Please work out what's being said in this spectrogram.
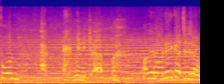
ফোন এক মিনিট আমি রনির কাছে যাব।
